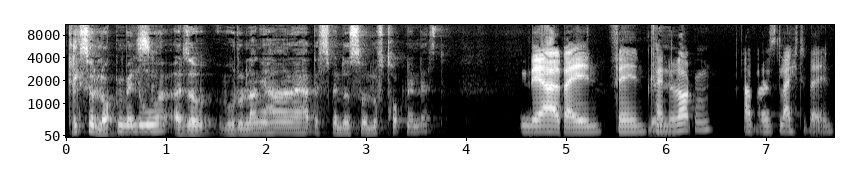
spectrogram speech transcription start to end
Kriegst du Locken, wenn du, also wo du lange Haare hattest, wenn du es so Luft trocknen lässt? ja, Wellen, Wellen, keine Wellen. Locken, aber es leichte Wellen.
